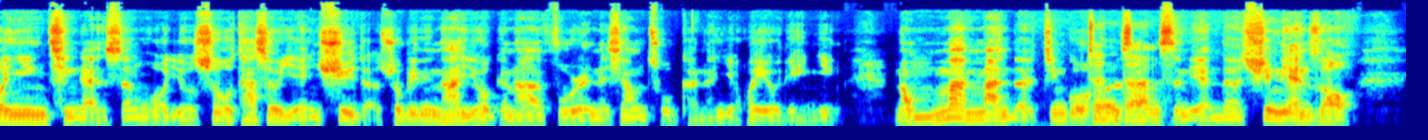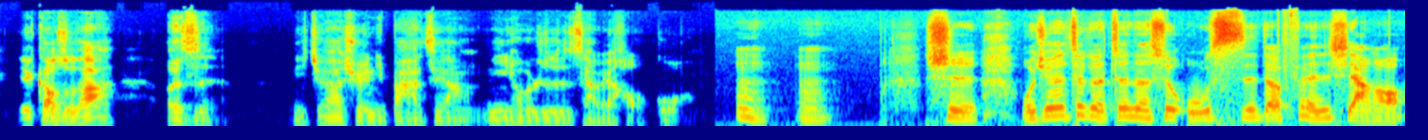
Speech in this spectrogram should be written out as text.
婚姻情感生活有时候它是会延续的，说不定他以后跟他夫人的相处可能也会有点硬。那我们慢慢的经过二三十年的训练之后，也告诉他儿子，你就要学你爸这样，你以后日子才会好过。嗯嗯。是，我觉得这个真的是无私的分享哦。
